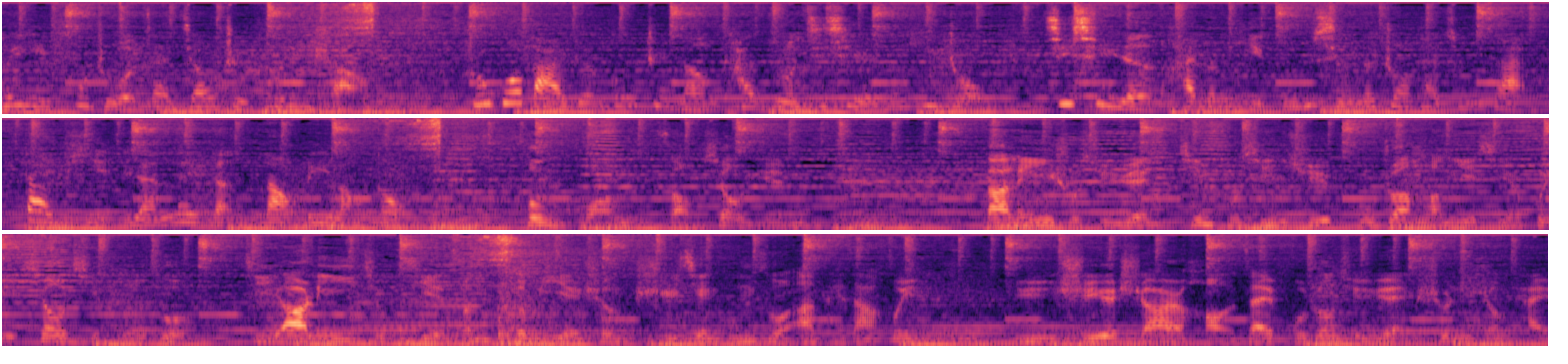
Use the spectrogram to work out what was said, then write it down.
可以附着在胶质颗粒上。如果把人工智能看作机器人的一种，机器人还能以无形的状态存在，代替人类的脑力劳动。凤凰早校园，大连艺术学院金浦新区服装行业协会校企合作暨二零一九届本科毕业生实践工作安排大会，于十月十二号在服装学院顺利召开。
